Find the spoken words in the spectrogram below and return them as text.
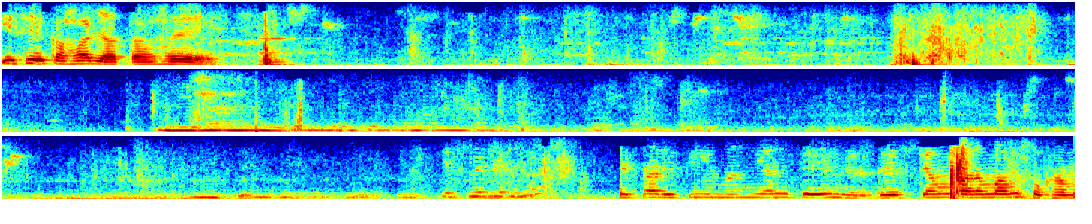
इसे कहा जाता है। निर्देश्यम परम सुखम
